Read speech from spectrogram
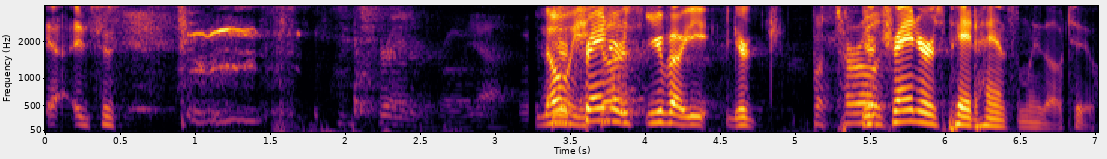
yeah, it's just no, your he trainers, does. you've uh, you- your But your Turo's, trainer is paid handsomely though too.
